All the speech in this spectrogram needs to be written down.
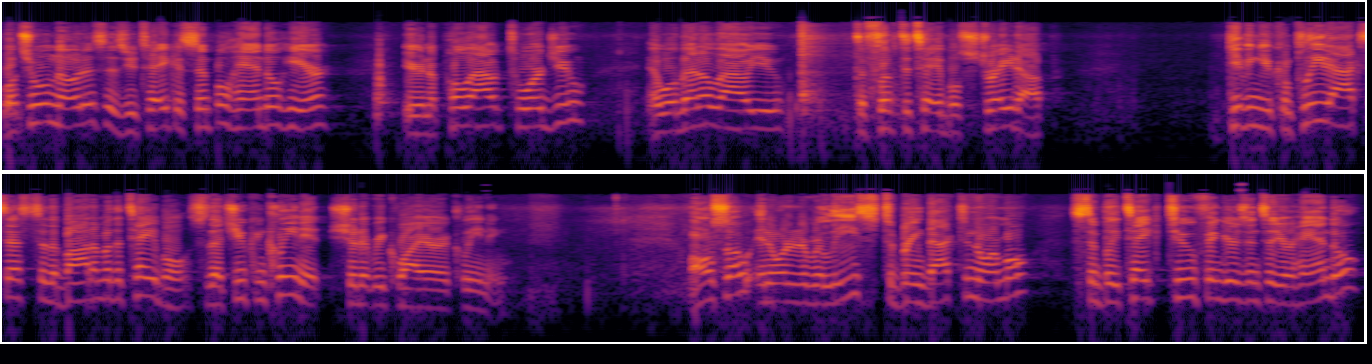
What you will notice is you take a simple handle here, you're going to pull out towards you, and will then allow you to flip the table straight up, giving you complete access to the bottom of the table so that you can clean it should it require a cleaning. Also, in order to release, to bring back to normal, simply take two fingers into your handle,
